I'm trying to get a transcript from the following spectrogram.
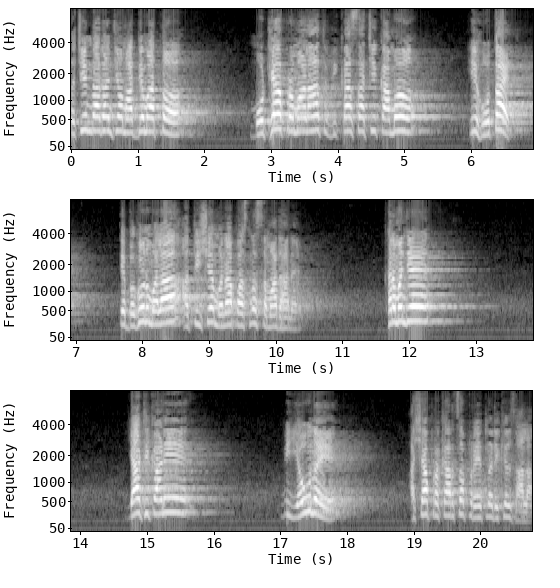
सचिन दादांच्या माध्यमातनं मोठ्या प्रमाणात विकासाची कामं ही होत आहेत ते बघून मला अतिशय मनापासून समाधान आहे. खरं म्हणजे या ठिकाणी मी येऊ नये अशा प्रकारचा प्रयत्न देखील झाला.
